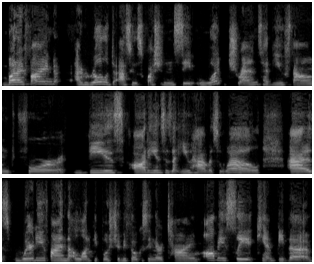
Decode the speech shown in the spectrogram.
but I find I'd really love to ask you this question and see what trends have you found for these audiences that you have as well as where do you find that a lot of people should be focusing their time? Obviously, it can't be the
